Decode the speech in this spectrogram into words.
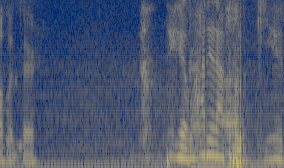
officer. Damn, how did I Um, forget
